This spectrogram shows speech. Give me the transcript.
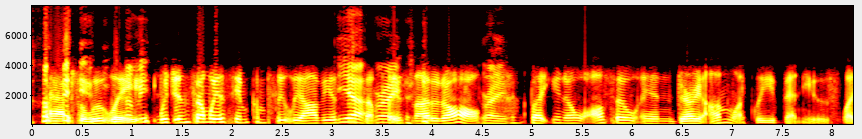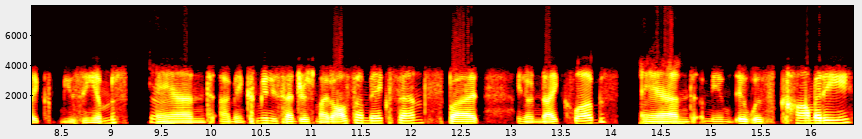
Absolutely, I mean, which in some ways seem completely obvious, yeah, in some right. ways not at all. right. But you know, also in very unlikely venues like museums. Sure. And I mean, community centers might also make sense, but you know, nightclubs Mm-hmm. and I mean it was comedy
